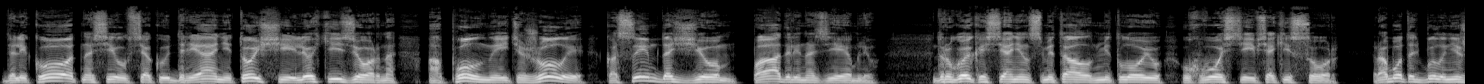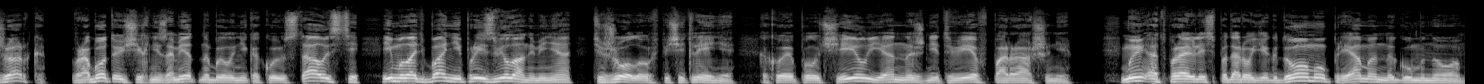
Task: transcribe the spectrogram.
далеко относил всякую дрянь и тощие легкие зерна, а полные и тяжелые косым дождем падали на землю. Другой крестьянин сметал метлою у хвости и всякий ссор. Работать было не жарко, в работающих незаметно было никакой усталости, и молодьба не произвела на меня тяжелого впечатления, какое получил я на жнитве в Парашине. Мы отправились по дороге к дому прямо на гумно.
